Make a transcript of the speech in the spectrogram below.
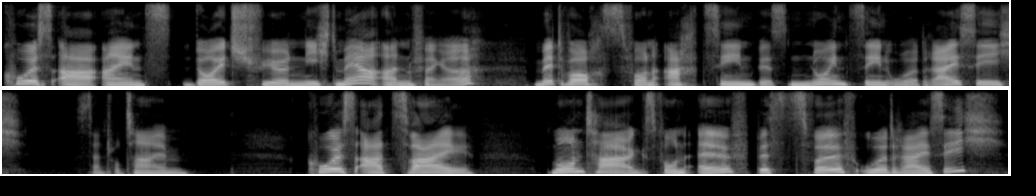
Kurs A1 Deutsch für nicht mehr Anfänger. Mittwochs von 18 bis 19.30 Uhr Central Time. Kurs A2 montags von 11 bis 12.30 Uhr.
